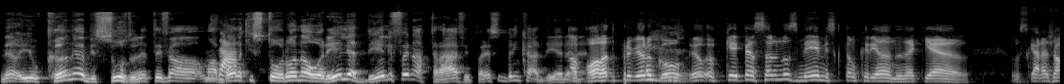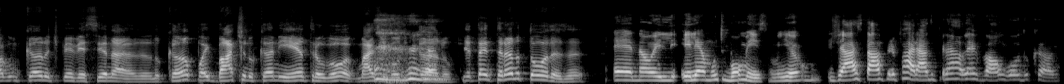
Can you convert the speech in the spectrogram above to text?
Não, e o cano é absurdo, né? Teve uma, uma bola que estourou na orelha dele e foi na trave. Parece brincadeira. A né? bola do primeiro gol. Eu, eu fiquei pensando nos memes que estão criando, né? Que é. Os caras jogam um cano de PVC na, no campo, aí bate no cano e entra o gol, mais um gol do cano. Porque tá entrando todas, né? É, não, ele, ele é muito bom mesmo. E eu já estava preparado para levar um gol do Cano.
